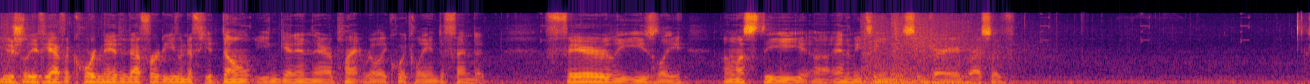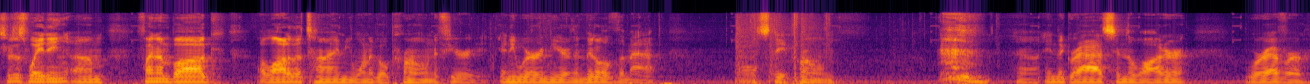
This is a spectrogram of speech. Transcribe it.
usually, if you have a coordinated effort, even if you don't, you can get in there, plant really quickly, and defend it fairly easily, unless the uh, enemy team is very aggressive. So just waiting. Um, find on bog. A lot of the time, you want to go prone if you're anywhere near the middle of the map. Uh, stay prone. uh, in the grass, in the water wherever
